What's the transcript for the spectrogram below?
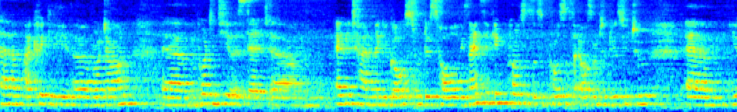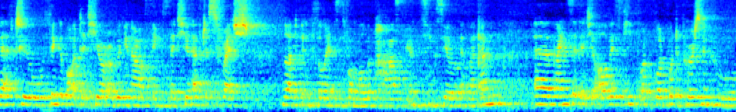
Um, I quickly uh, wrote down. Um, important here is that um, every time when you go through this whole design thinking process, is a process I also introduced you to, um, you have to think about that you're a beginner of things, that you have this fresh, not influenced from all the past and things you've ever done. Uh, mindset that you always keep what, what would a person who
